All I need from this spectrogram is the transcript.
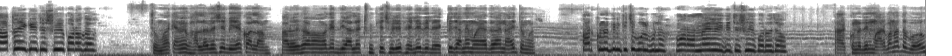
রাত হয়ে গেছে শুয়ে পড়ো গা। তোমাকে আমি ভালোবেসে বিয়ে করলাম। আর ওইভাবে আমাকে দেয়ালে ঠুকে ছুড়ে ফেলে দিলে একটু জানে মায়া দেওয়া নাই তোমার। আর কোনোদিন কিছু বলব না। আমার অন্যায় হয়ে গেছে শুয়ে পড়ো যাও। আর কোনোদিন মারবো না তো বউ?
